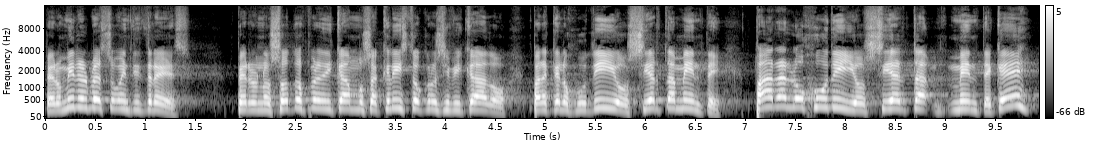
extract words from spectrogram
Pero mira el verso 23. Pero nosotros predicamos a Cristo crucificado para que los judíos ciertamente, para los judíos ciertamente, ¿qué?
